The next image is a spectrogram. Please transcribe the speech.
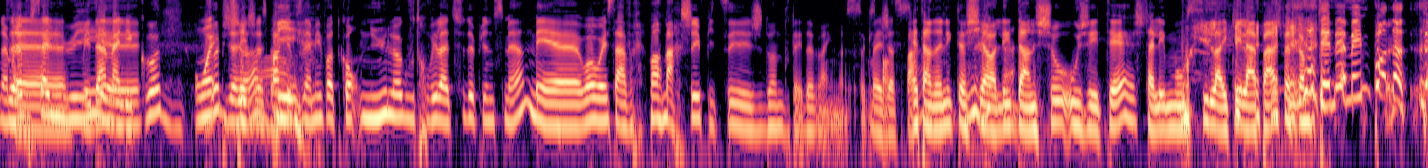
j'aimerais vous saluer, mesdames à euh, l'écoute. Oui, Good j'espère que vous aimez votre contenu là, que vous trouvez là-dessus depuis une semaine. Mais euh, ouais, ouais, ça a vraiment marché. Puis, tu sais, je dois une bouteille de vin. là, C'est ça qui Ben, j'espère. Étant donné que tu as chialé dans le show où j'étais, je suis allée moi aussi liker la page. Comme, t'aimais même pas notre page!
